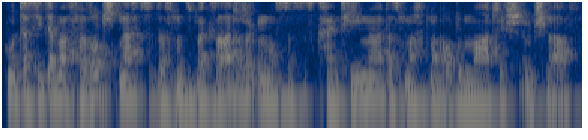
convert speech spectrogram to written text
Gut, dass sie da mal verrutscht nachts, dass man sie mal gerade drücken muss, das ist kein Thema, das macht man automatisch im Schlaf.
